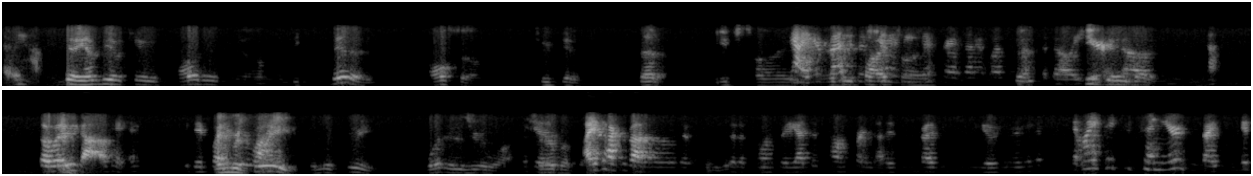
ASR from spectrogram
that we have. Yeah, you have to be okay with how it is now and be committed also to getting better each time. Yeah, your best is gonna be different than it was a Yeah. month ago, a Keep year getting ago. better. Yeah. So what do we got? Okay, and we did what Number your why. three, number three, what is your why? Okay. Share about that. I talked about it a little bit with the phone, so yeah, just how important that is. You guys to you. You know what I mean? It might take you ten years, you guys, to get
